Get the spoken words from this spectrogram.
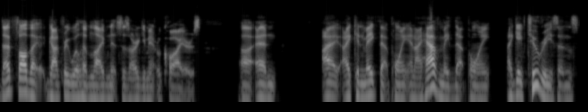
that's all that Godfrey Wilhelm Leibniz's argument requires. Uh, and I I can make that point and I have made that point. I gave two reasons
